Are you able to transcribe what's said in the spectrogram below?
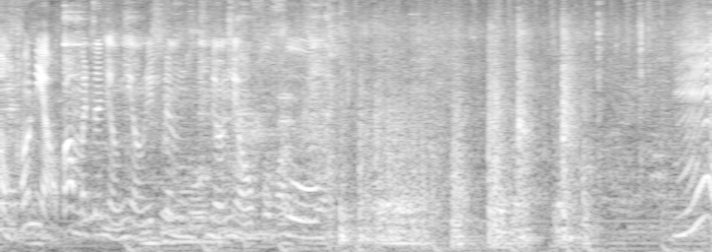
สมข้าวเหนียวเปล่ามันจะเหนียวเหนียวนิดนึงเหนียวเหนียวฟูฟูอืม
